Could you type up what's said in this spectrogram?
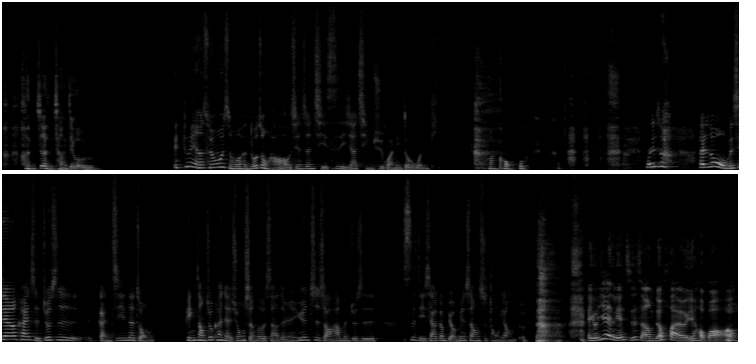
很正常，结果呃。哎，对啊，所以为什么很多这种好好先生，其实私底下情绪管理都有问题，蛮恐怖的。还是说，还是说，我们现在要开始就是感激那种平常就看起来凶神恶煞的人，因为至少他们就是私底下跟表面上是同样的。哎，有些人脸只是长得比较坏而已，好不好？哦、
